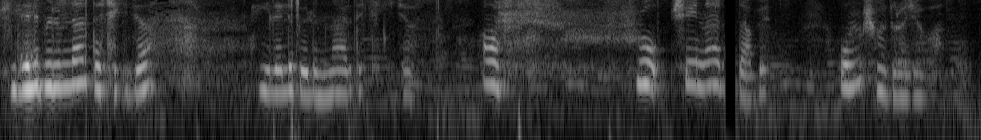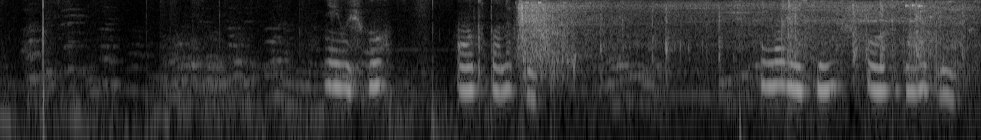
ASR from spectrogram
Hileli bölümler de çekeceğiz. Hileli bölümler de çekeceğiz. Ama şu, şu şey nerede abi? Olmuş mudur acaba? Neymiş bu? 6 tane plastik. Bunlar ne? 6 tane plastik.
